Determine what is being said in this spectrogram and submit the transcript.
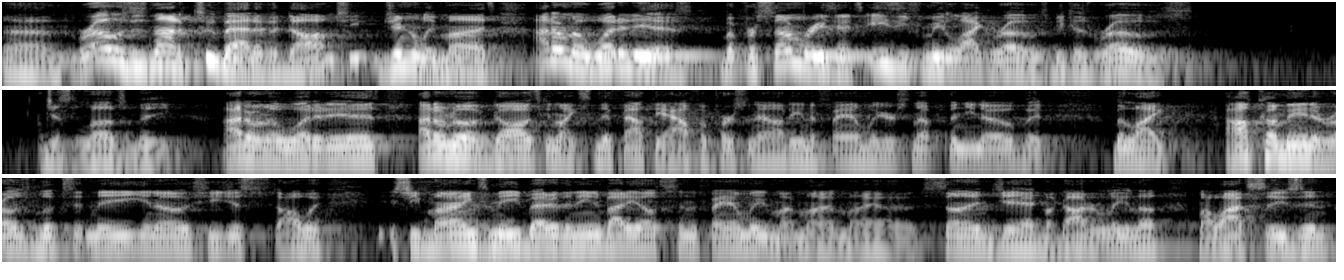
Um, Rose is not too bad of a dog. She generally minds. I don't know what it is, but for some reason it's easy for me to like Rose because Rose just loves me. I don't know what it is. I don't know if dogs can like sniff out the alpha personality in the family or something, you know, but but like I'll come in and Rose looks at me, you know, she just always she minds me better than anybody else in the family. My, my, my uh, son, Jed, my daughter, Leela, my wife, Susan,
